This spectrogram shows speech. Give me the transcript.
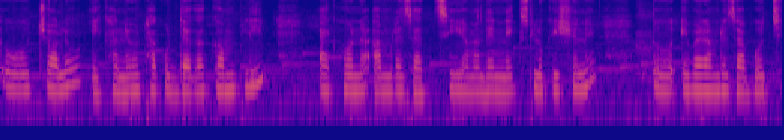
তো চলো, এখানেও ঠাকুর দেখা কমপ্লিট এখন আমরা যাচ্ছি আমাদের নেক্সট লোকেশনে তো এবার আমরা যাব হচ্ছে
